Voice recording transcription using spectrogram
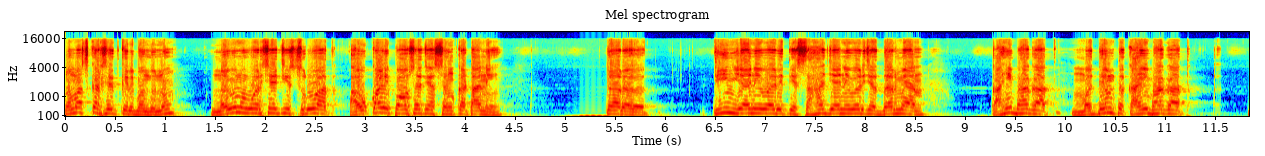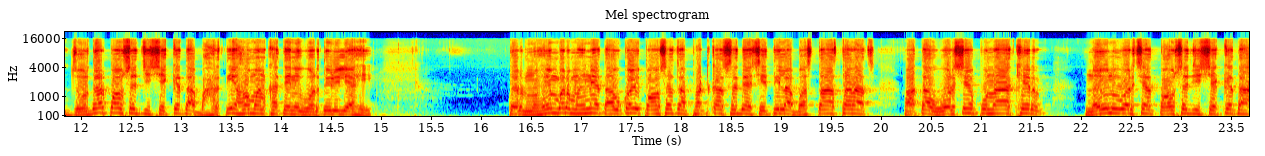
नमस्कार शेतकरी बंधूंनो. नवीन वर्षाची सुरुवात अवकाळी पावसाच्या संकटाने. तर तीन जानेवारी ते सहा जानेवारीच्या दरम्यान काही भागात मध्यम तर काही भागात जोरदार पावसाची शक्यता भारतीय हवामान खात्याने वर्तवलेली आहे. तर नोव्हेंबर महिन्यात अवकाळी पावसाचा फटका सध्या शेतीला बसता असतानाच आता वर्ष पुन्हा अखेर नवीन वर्षात पावसाची शक्यता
